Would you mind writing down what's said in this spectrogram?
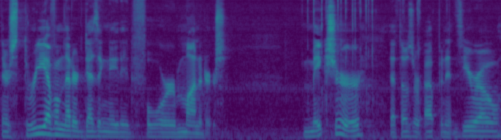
There's three of them that are designated for monitors. Make sure that those are up and at zero,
